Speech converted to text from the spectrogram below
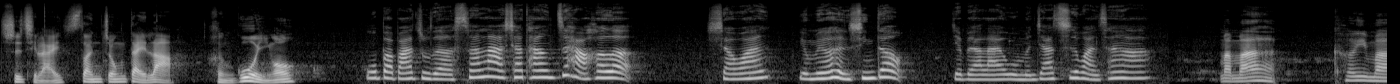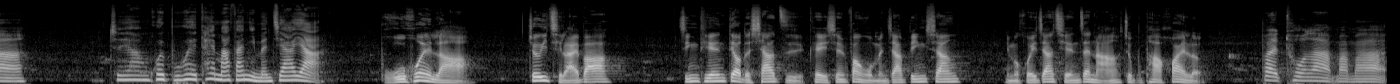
吃起来酸中带辣，很过瘾哦。我爸爸煮的酸辣虾汤最好喝了。小丸有没有很心动？要不要来我们家吃晚餐啊？妈妈，可以吗？这样会不会太麻烦你们家呀？不会啦，就一起来吧。今天钓的虾子可以先放我们家冰箱，你们回家前再拿就不怕坏了。拜托啦，妈妈，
